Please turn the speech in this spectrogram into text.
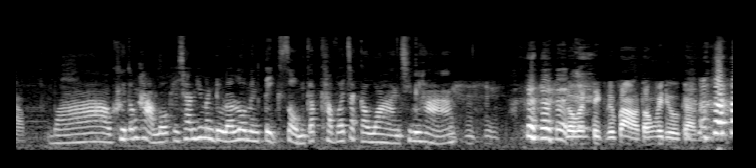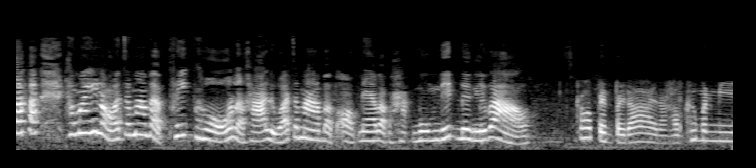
ครับ ว้าว คือต้องหาโลเคชั่นที่มันดูแล้วโรแมนติกสมกับคำว่าจักรวาลใช่ไหมคะ โรแมนติกหรือเปล่าต้องไปดูกัน ทำไมหรอจะมาแบบพลิกโผเหรอคะ หรือว่าจะมาแบบออกแนวแบบหักมุมนิดนึงหรือเปล่า ก็เป็นไปได้นะครับ คือมันมี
